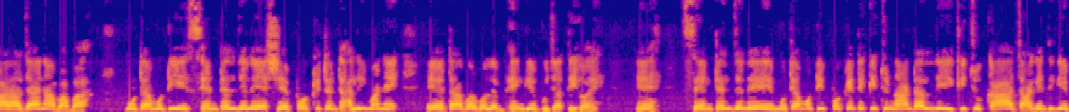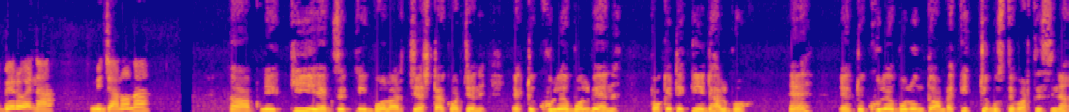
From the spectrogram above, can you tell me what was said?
পারা যায় না বাবা। মোটামুটি এই সেন্ট্রাল জেলে এসে পকেটে ঢালি মানে এটা আবার বলে ভেঙে বুঝাতে হয় হ্যাঁ সেন্ট্রাল জেলে মোটামুটি পকেটে কিছু না ঢাললেই কিছু কাজ আগে দিকে বেরোয় না। তুমি জানো না? আপনি কি এক্স্যাক্টলি বলার চেষ্টা করছেন? একটু খুলে বলবেন? পকেটে কি ঢালবো? হ্যাঁ একটু খুলে বলুন তো আমরা কিচ্ছু বুঝতে পারতেছি না।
